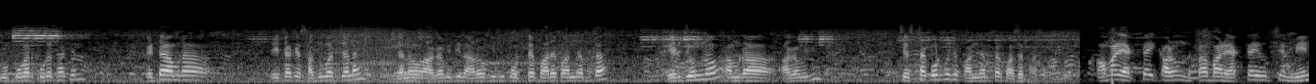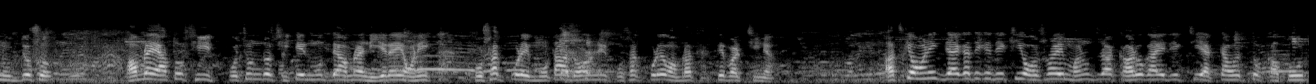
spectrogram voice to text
উপকার করে থাকেন। এটা আমরা এটাকে সাধুবাদ জানাই, যেন আগামী দিন আরও কিছু করতে পারে পাঞ্জাবদা। এর জন্য আমরা আগামী দিন চেষ্টা করব যে পাঞ্জাবদার পাশে থাকা। আমার একটাই কারণ দাঁড়াবার একটাই হচ্ছে মেন উদ্দেশ্য, আমরা এত শীত, প্রচণ্ড শীতের মধ্যে আমরা নিজেরাই অনেক পোশাক পরে, মোটা ধরনের পোশাক পরেও আমরা থাকতে পারছি না। আজকে অনেক জায়গা থেকে দেখছি অসহায় মানুষরা, কারও গায়ে দেখছি একটা হয়তো কাপড়,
